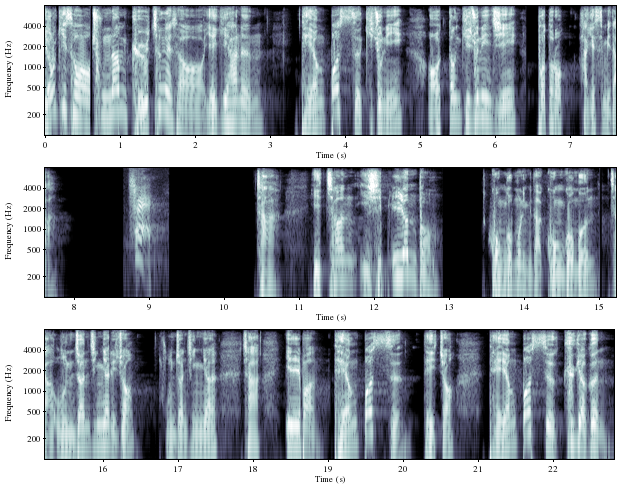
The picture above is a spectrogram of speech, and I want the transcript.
여기서 충남 교육청에서 얘기하는 대형 버스 기준이 어떤 기준인지 보도록 하겠습니다. 자, 2021년도 공고문입니다. 공고문. 자, 운전직렬이죠. 운전직렬. 자, 1번 대형 버스 돼 있죠. 대형 버스 규격은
